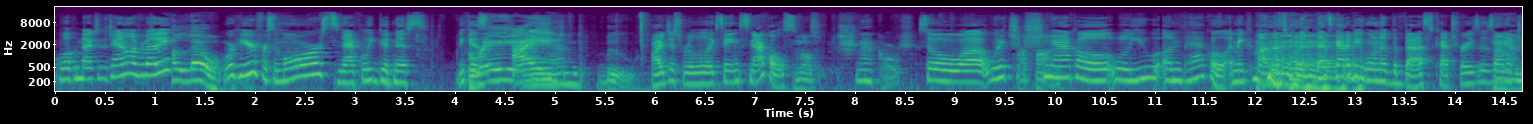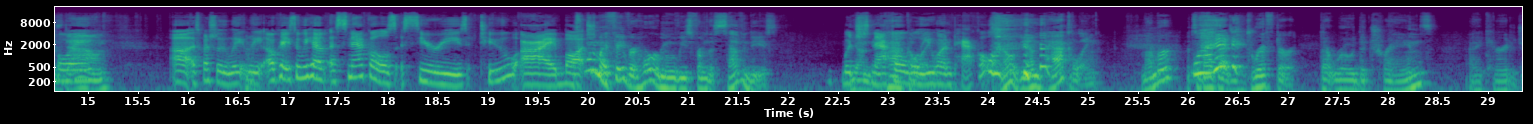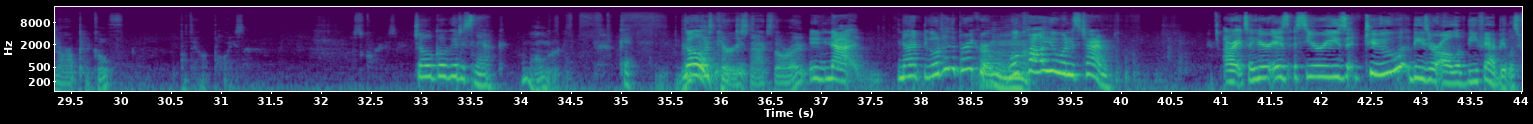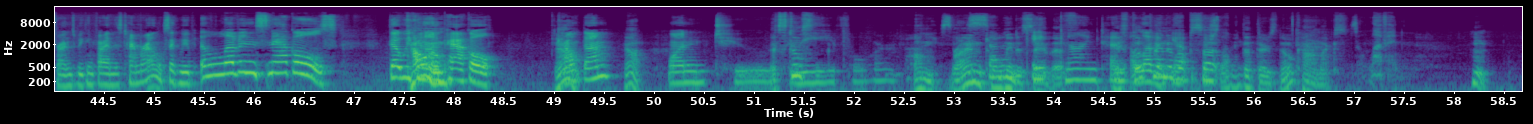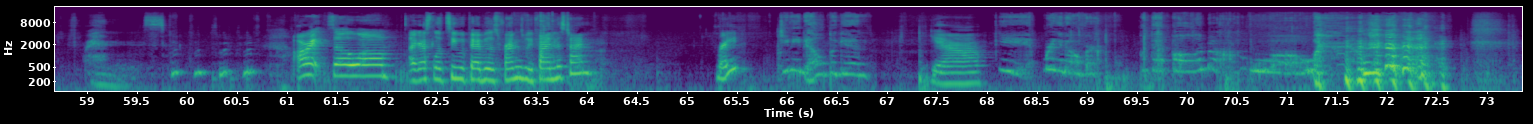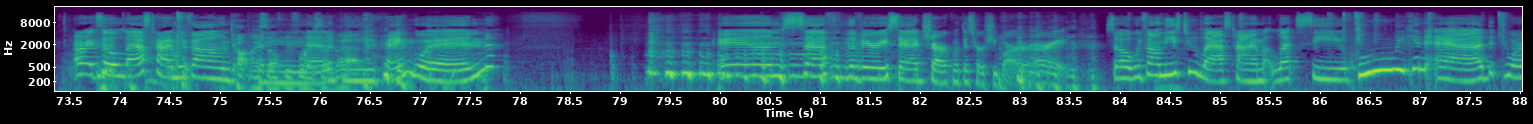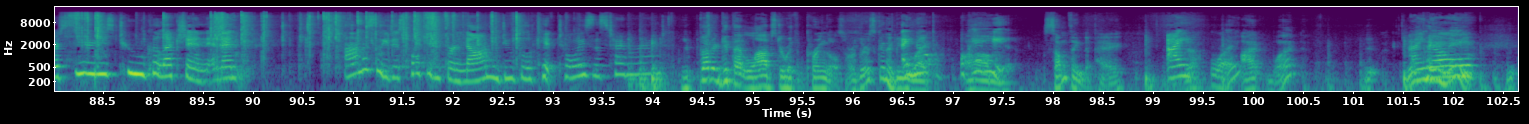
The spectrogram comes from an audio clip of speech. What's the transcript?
Welcome back to the channel, everybody. Hello. We're here for some more snackly goodness because Hooray I and boo. I just really like saying snackles. Those schnackles. So, uh, which snackle will you unpackle? I mean, come on, that's one of, that's got to be one of the best catchphrases on a toy, down. uh, especially lately. Okay, so we have a Snackles series two. I bought It's one of my favorite horror movies from the 70s. which the snackle will you unpackle? No, the unpackling. Remember? It's What? about that drifter that rode the trains he carried a jar of pickles, but they were poison. It was crazy. Joel, go get a snack. I'm hungry. Okay, You Go. guys carry snacks though, right? not not go to the break room. Hmm. We'll call you when it's time. All right, so here is series two. These are all of the fabulous friends we can find this time around. Looks like we have eleven snackles that we Count can unpackle. Yeah. Count them. Yeah. One, two, It's still- three, four, five, Um, six, Brian told me to say eight, this. nine, 10, He's still 11. kind of Yep, there's upset 11. that there's no comics. It's 11. Hmm. Friends. All right, so uh, I guess let's see what fabulous friends we find this time. Right? Do you need help again? Yeah. Yeah, bring it over. Put that ball in. Whoa. All right, so last time we found Caught myself before I said Penelope that. Penguin and Seth the very sad shark with his Hershey bar. All right. So we found these two last time. Let's see who we can add to our series 2 collection. And I'm honestly just hoping for non-duplicate toys this time around. You better get that lobster with the Pringles, or there's gonna be like Okay. um, something to pay. I Yeah. what? I what? You- You're I know. Me.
